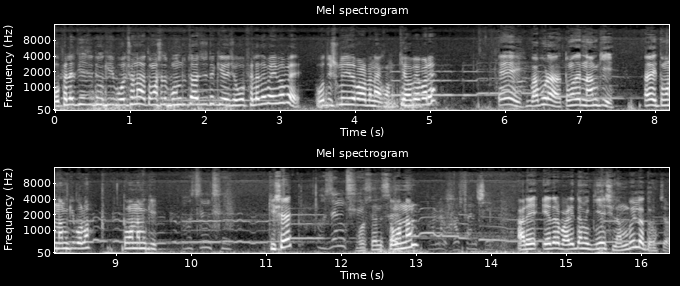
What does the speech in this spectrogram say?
ও ফেলে দিয়েছে তুমি কিছু বলছো না? তোমার সাথে বন্ধুত্ব আছে তো কী হয়েছে? ও ফেলে দেবে এইভাবে? ও তো স্কুলে যেতে পারবে না এখন। কী হবে এবারে? এই বাবুরা তোমাদের নাম কি? এই তোমার নাম কি বলো? তোমার নাম কি? হোসেন শেখ। কিসের হোসেন তোমার নাম? আরে এদের বাড়িতে আমি গিয়েছিলাম বুঝলে তো? আচ্ছা।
